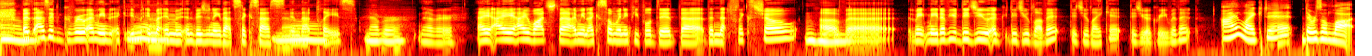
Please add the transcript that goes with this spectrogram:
Um, but as it grew, I mean, yeah. im- envisioning that success in that place. Never. Never. I, I, I watched that. I mean, like so many people did the the Netflix show Mm-hmm. of uh, made, made of you. Did you ag- did you love it? Did you like it? Did you agree with it? I liked it. There was a lot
